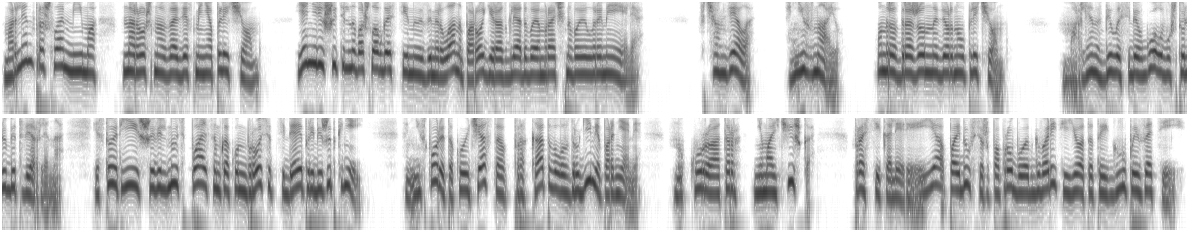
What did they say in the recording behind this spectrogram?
Марлен прошла мимо, нарочно задев меня плечом. Я нерешительно вошла в гостиную и замерла на пороге, разглядывая мрачного Элрамиэля. «В чем дело?» «Не знаю». Он раздраженно дернул плечом. Марлен вбила себе в голову, что любит Верлина, и стоит ей шевельнуть пальцем, как он бросит тебя и прибежит к ней. Не спорю, такое часто прокатывало с другими парнями. Но куратор не мальчишка. Прости, Калерия, я пойду все же попробую отговорить ее от этой глупой затеи.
